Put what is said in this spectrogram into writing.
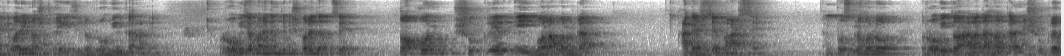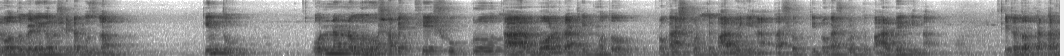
একেবারেই নষ্ট হয়ে গেছিল রবির কারণে। রবি যখন এখান থেকে সরে যাচ্ছে, তখন শুক্রের এই বলাবলটা আগের চেয়ে বাড়ছে। প্রশ্ন হলো রবি তো আলাদা হওয়ার কারণে শুক্রের বল তো বেড়ে গেল, সেটা বুঝলাম। কিন্তু অন্যান্য গ্রহ সাপেক্ষে শুক্র তার বলটা ঠিকমতো প্রকাশ করতে পারবে কি না তার শক্তি প্রকাশ করতে পারবে কি না এটা দরকার। কারণ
